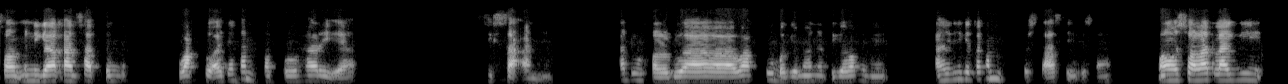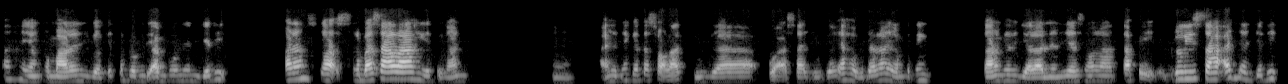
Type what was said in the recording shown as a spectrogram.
so, meninggalkan satu waktu aja kan 40 hari ya sisaannya. Aduh kalau dua waktu bagaimana tiga waktu nih? Akhirnya kita kan frustasi bisa mau sholat lagi ah yang kemarin juga kita belum diampunin. Jadi kadang suka serba salah gitu kan. Hmm. akhirnya kita sholat juga puasa juga. Ya udahlah yang penting sekarang kita jalanin aja sholat tapi gelisah aja. Jadi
